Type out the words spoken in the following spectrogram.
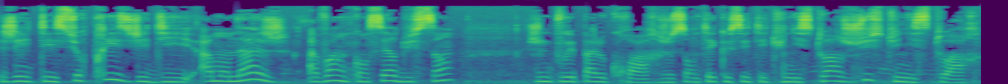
J'ai été surprise, j'ai dit, à mon âge, avoir un cancer du sein, je ne pouvais pas le croire. Je sentais que c'était une histoire, juste une histoire.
